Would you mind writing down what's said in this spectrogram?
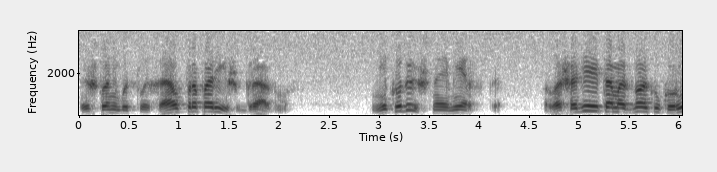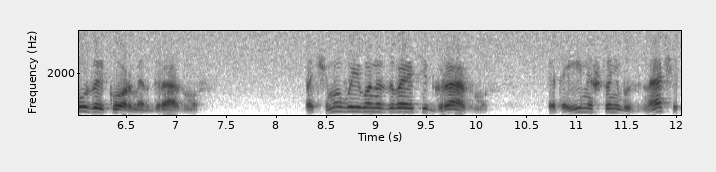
Ты что-нибудь слыхал про Париж, Гразмус? Никудышное место. Лошадей там одной кукурузой кормят, Гразмус. Почему вы его называете Гразмус? Это имя что-нибудь значит?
